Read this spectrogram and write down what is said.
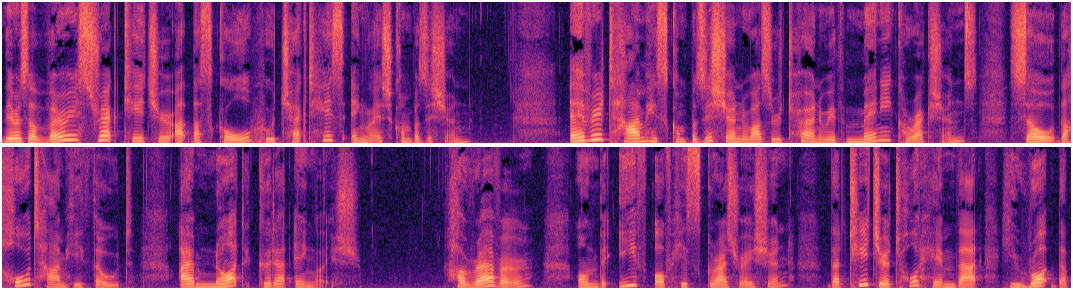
there was a very strict teacher at the school who checked his English composition. Every time his composition was returned with many corrections, so the whole time he thought, I'm not good at English. However, on the eve of his graduation, the teacher told him that he wrote the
